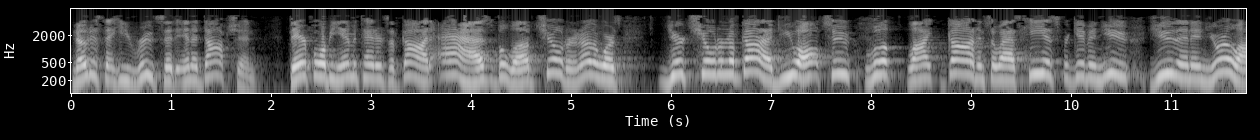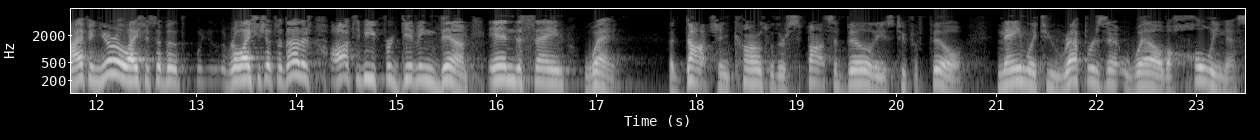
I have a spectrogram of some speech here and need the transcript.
Notice that He roots it in adoption. Therefore, be imitators of God as beloved children. In other words, you're children of God. You ought to look like God. And so as He has forgiven you, you then in your life, in your relationship with, relationships with others, ought to be forgiving them in the same way. Adoption comes with responsibilities to fulfill, namely to represent well the holiness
